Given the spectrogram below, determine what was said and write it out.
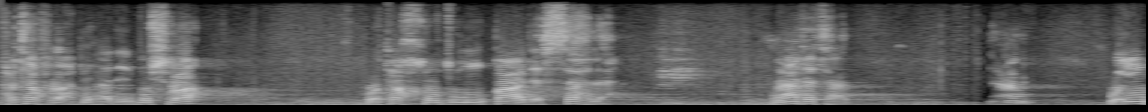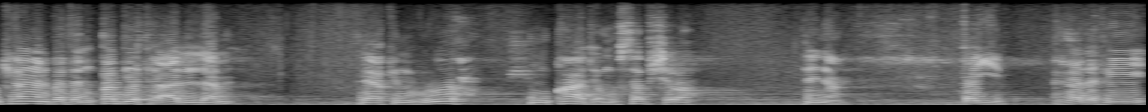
فتفرح بهذه البشرى وتخرج منقادة سهلة. ما تتعب. نعم. وإن كان البدن قد يتألم لكن الروح منقادة مستبشرة. أي نعم. طيب هذا في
